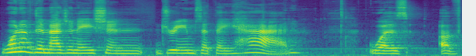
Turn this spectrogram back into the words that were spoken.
one of the imagination dreams that they had was of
